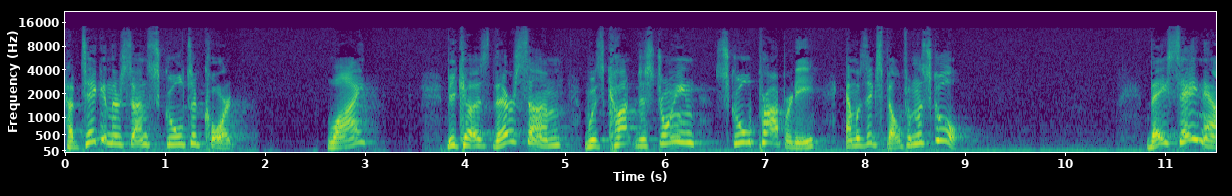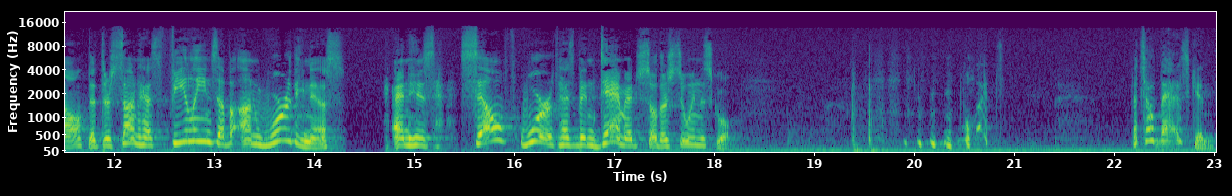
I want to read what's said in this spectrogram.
have taken their son's school to court. Why? Because their son was caught destroying school property and was expelled from the school. They say now that their son has feelings of unworthiness and his self worth has been damaged, so they're suing the school. what? That's how bad it's getting.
